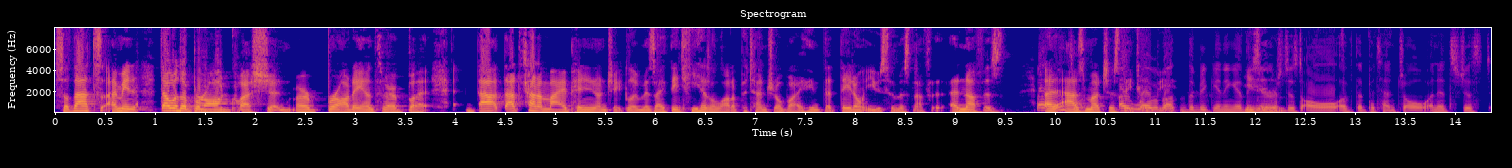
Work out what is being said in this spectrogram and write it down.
so that's I mean, that was a broad question or broad answer, but that that's kind of my opinion on Jake Layman is I think he has a lot of potential, but I think that they don't use him as enough enough as Uh, as much as they I could love be. about the beginning of the year is just all of the potential, and it's just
